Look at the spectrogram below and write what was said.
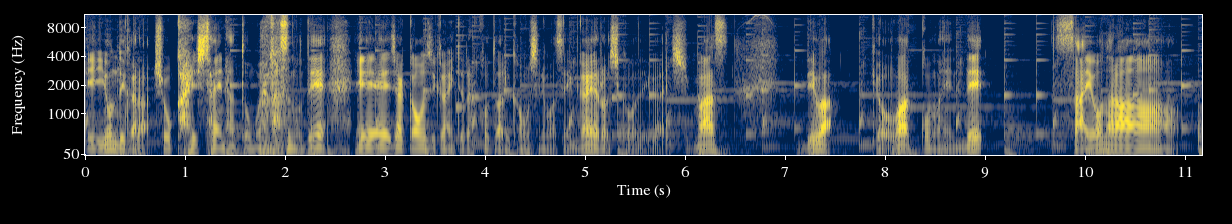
えー、読んでから紹介したいなと思いますので、えー、若干お時間いただくことあるかもしれませんが、よろしくお願いします。では、今日はこの辺で、さようなら。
